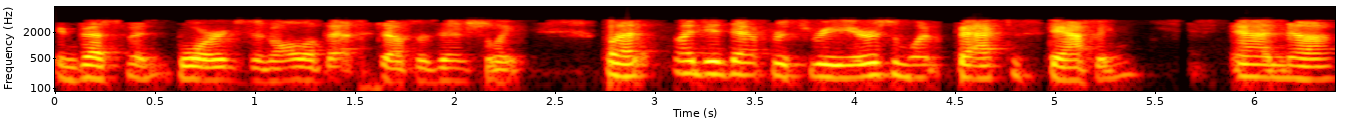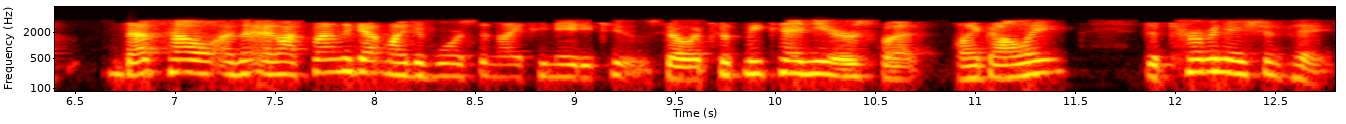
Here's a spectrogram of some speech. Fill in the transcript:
investment boards and all of that stuff eventually. But I did that for three years and went back to staffing. And uh, that's how, and, and I finally got my divorce in 1982. So it took me 10 years, but by golly, determination pays.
